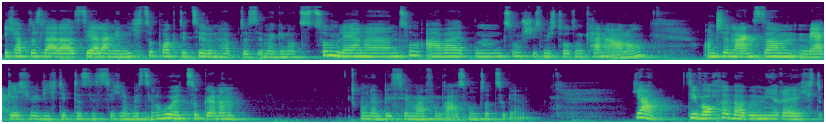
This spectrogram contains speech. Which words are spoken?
Ich habe das leider sehr lange nicht so praktiziert und habe das immer genutzt zum Lernen, zum Arbeiten, zum Schieß mich tot und keine Ahnung. Und schon langsam merke ich, wie wichtig das ist, sich ein bisschen Ruhe zu gönnen und ein bisschen mal vom Gas runterzugehen. Ja, die Woche war bei mir recht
